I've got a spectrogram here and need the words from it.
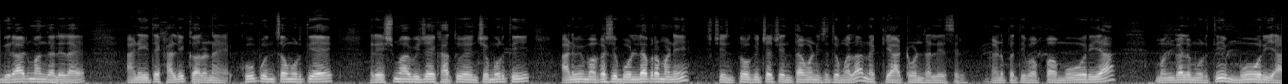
विराजमान झालेला आहे आणि इथे खाली कर्ण आहे. खूप उंच मूर्ती आहे. रेश्मा विजय खातू यांची मूर्ती. आणि मी मगाशी बोलल्याप्रमाणे चिंचपोकीच्या चिंतामणीची तुम्हाला नक्की आठवण झाली असेल. गणपती बाप्पा मोरया मंगलमूर्ती मोरया.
